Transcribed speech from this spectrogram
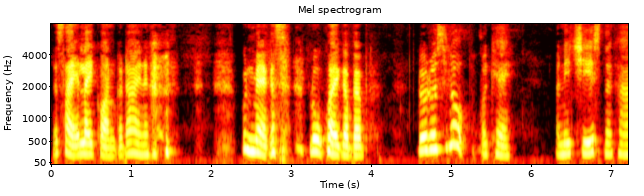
จะใส่อะไรก่อนก็ได้นะคะ คุณแม่ก็ลูกควายกับแบบ ดูดูสิลูก โอเค อันนี้ชีสนะคะ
